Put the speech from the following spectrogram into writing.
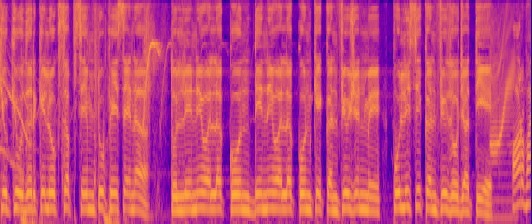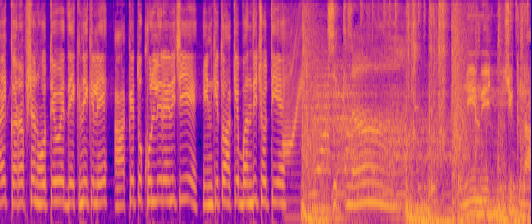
क्योंकि उधर के लोग सब सेम टू फेस है ना। तो लेने वाला कौन देने वाला कौन के कंफ्यूजन में पुलिस ही कंफ्यूज हो जाती है। और भाई करप्शन होते हुए देखने के लिए आँखें तो खुली रहनी चाहिए इनकी तो आँखें बंदिश होती है। चिकना। इज़ चिकना।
